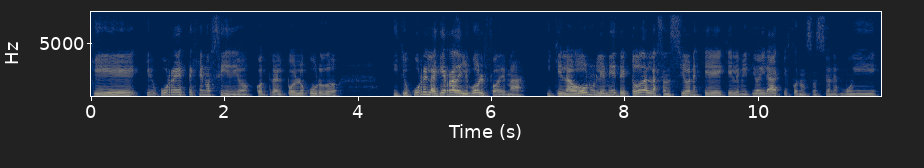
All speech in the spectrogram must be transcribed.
que, que ocurre este genocidio contra el pueblo kurdo y que ocurre la guerra del Golfo además, y que la ONU le mete todas las sanciones que, le metió a Irak, que fueron sanciones muy,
